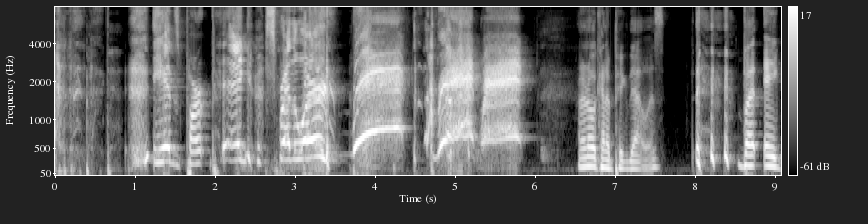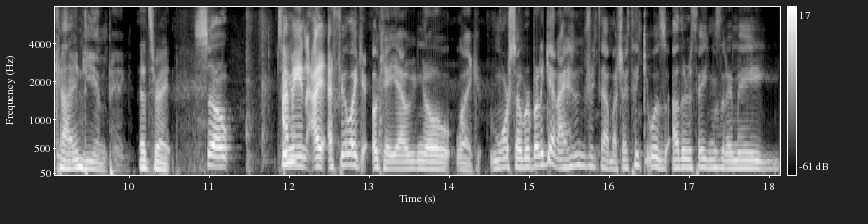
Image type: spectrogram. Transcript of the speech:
anyone about that. Ian's part pig. Spread the word. I don't know what kind of pig that was, but a kind. Ian pig. That's right. So, I mean, I, I feel like okay, yeah, we can go like more sober, but again, I didn't drink that much. I think it was other things that I may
